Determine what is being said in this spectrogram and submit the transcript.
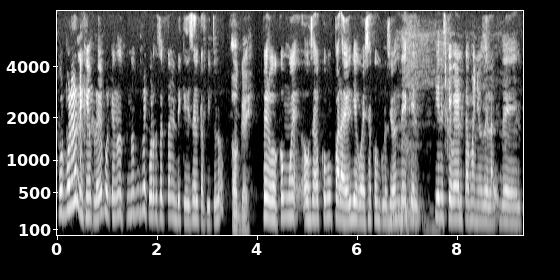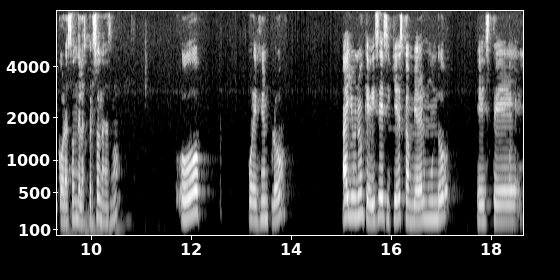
por poner un ejemplo, ¿eh? porque no, no recuerdo exactamente qué dice el capítulo, Ok, pero cómo, o sea, cómo para él llegó a esa conclusión de que tienes que ver el tamaño de la- del corazón de las personas, ¿no? O, por ejemplo, hay uno que dice, si quieres cambiar el mundo, este,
